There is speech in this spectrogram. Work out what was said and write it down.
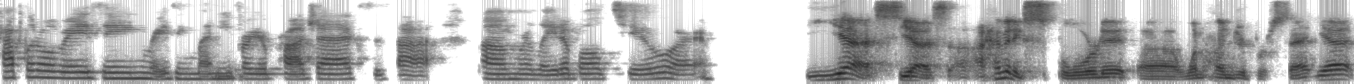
capital raising, raising money for your projects? Is that um, relatable too, or? Yes, yes. I haven't explored it uh, 100% yet.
